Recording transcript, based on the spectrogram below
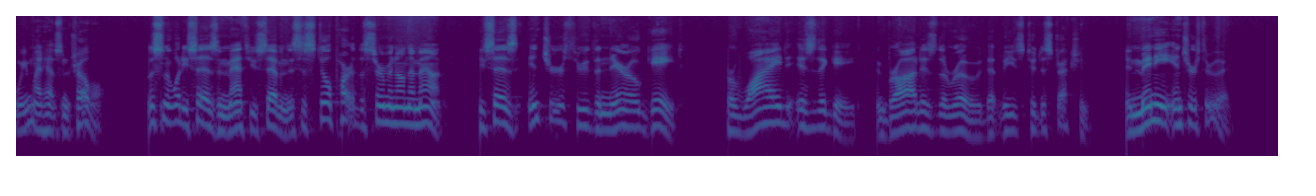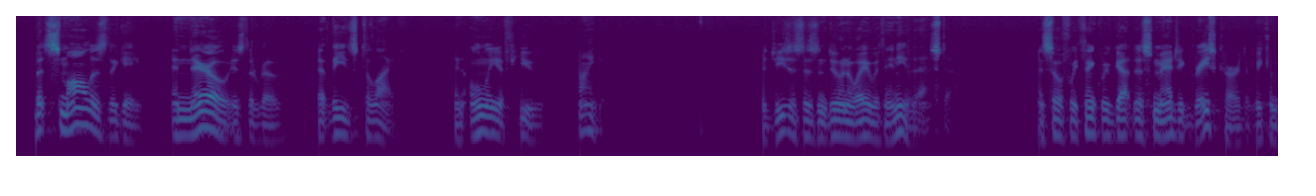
we might have some trouble. Listen to what he says in Matthew 7. This is still part of the Sermon on the Mount. He says, Enter through the narrow gate, for wide is the gate, and broad is the road that leads to destruction, and many enter through it. But small is the gate, and narrow is the road that leads to life, and only a few find it. But Jesus isn't doing away with any of that stuff. And so if we think we've got this magic grace card that we can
